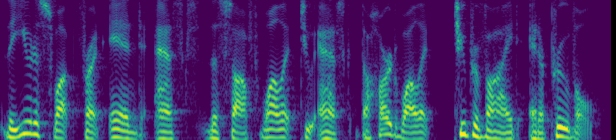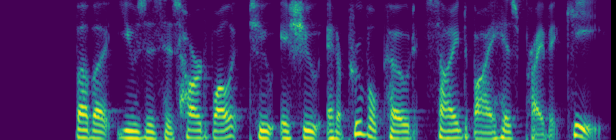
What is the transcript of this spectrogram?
The Uniswap front end asks the soft wallet to ask the hard wallet to provide an approval. Bubba uses his hard wallet to issue an approval code signed by his private key.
